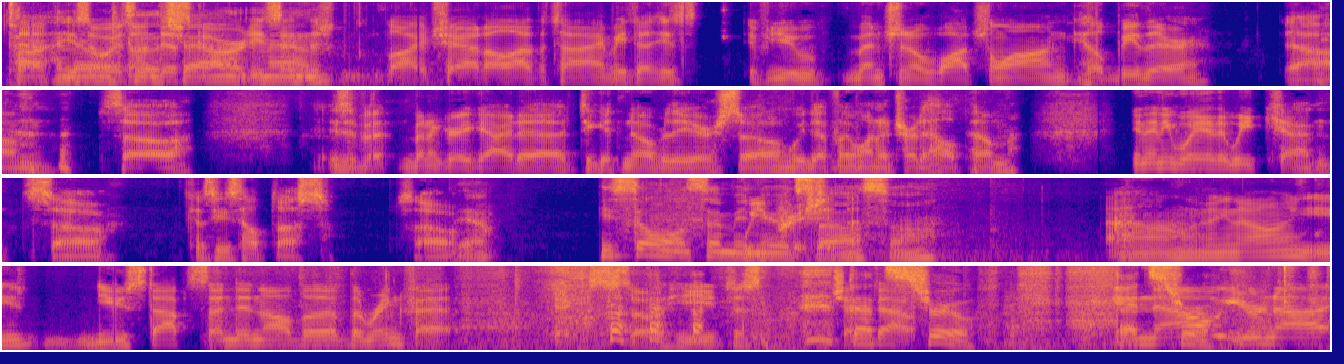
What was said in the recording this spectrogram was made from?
yeah, Talking he's him always on Discord. chat, he's in the live chat a lot of the time. He does. He's if you mention a watch along, he'll be there. Um, so he's been, been a great guy to to get to know over the years. So we definitely want to try to help him in any way that we can. So because he's helped us. So Yeah. He still won't send me We nudes though. that. So Uh, you know, you you stopped sending all the the ring fat pics, so he just checked that's out. true. and That's now true. you're not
